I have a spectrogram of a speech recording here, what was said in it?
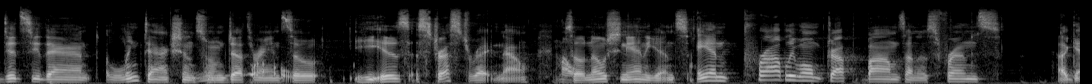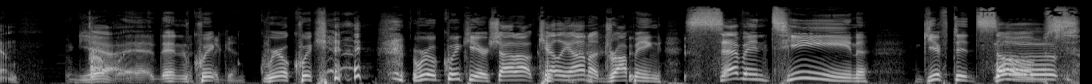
did see that linked actions from Death Rain, so he is stressed right now. So no shenanigans, and probably won't drop bombs on his friends again. Yeah, and- and quick, Again. real quick, real quick here. Shout out Kellyanna dropping 17 gifted subs.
